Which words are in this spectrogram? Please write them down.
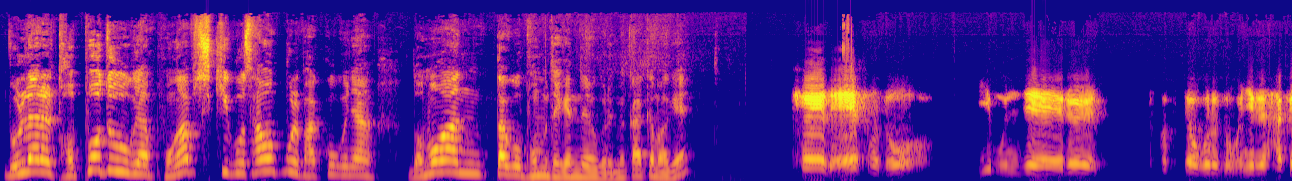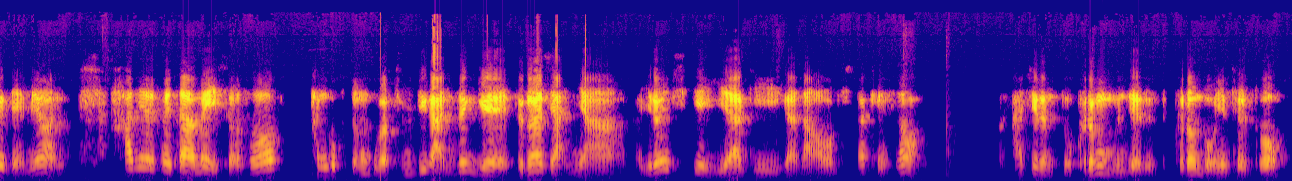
논란을 덮어두고 그냥 봉합시키고 3억 불 받고 그냥 넘어간다고 보면 되겠네요. 그러면 깔끔하게. 국회 내에서도 이 문제를 적극적으로 논의를 하게 되면 한일 회담에 있어서 한국 정부가 준비가 안 된 게 드러나지 않냐 이런 식의 이야기가 나오기 시작해서 사실은 또 그런 문제들 그런 논의들도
